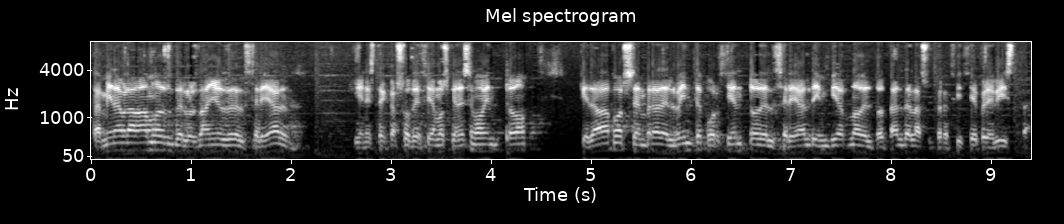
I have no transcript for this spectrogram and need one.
También hablábamos de los daños del cereal y en este caso decíamos que en ese momento quedaba por sembrar el 20% del cereal de invierno del total de la superficie prevista.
